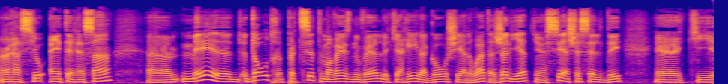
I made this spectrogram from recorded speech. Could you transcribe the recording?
un ratio intéressant. Euh, mais euh, d'autres petites mauvaises nouvelles qui arrivent à gauche et à droite. À Joliette, il y a un CHSLD euh, qui,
